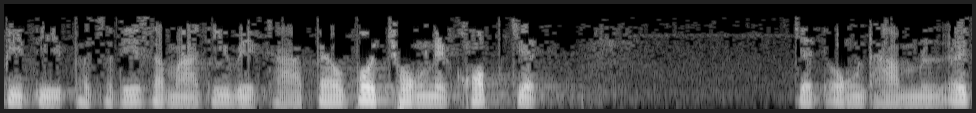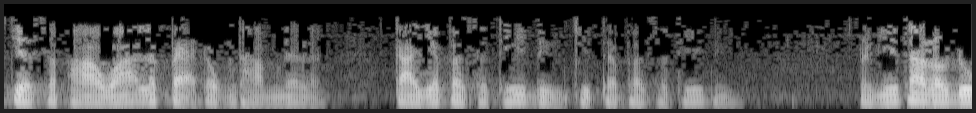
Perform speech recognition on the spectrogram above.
ปิติปัสสติสมาธิเบขาแปลว่าโพชฌงเนี่ยครบเจ็ดเจ็ดองค์ธรรมหรือเจ็ดสภาวะและแปดองค์ธรรมนี่แหละกายปัสสติหนึ่งจิตปัสสติหนึ่งอย่างนี้ถ้าเราดู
